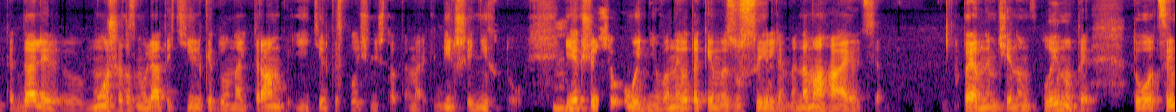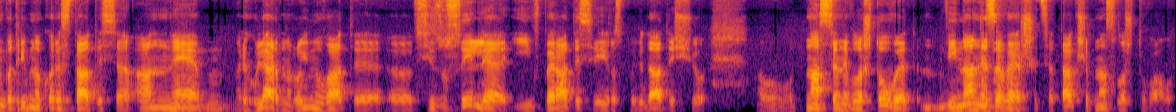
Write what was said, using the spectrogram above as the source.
і так далі, е, може розмовляти тільки Дональд Трамп і тільки Сполучені Штати Америки. Більше ніхто. І якщо сьогодні вони отакими зусиллями намагаються певним чином вплинути, то цим потрібно користатися, а не регулярно руйнувати всі зусилля і впиратися, і розповідати, що от нас це не влаштовує. Війна не завершиться так, щоб нас влаштувало.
